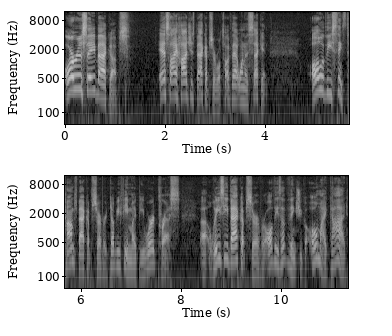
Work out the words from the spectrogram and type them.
RSA backups. SI Hodges backup server. We'll talk that one in a second. All of these things, Tom's backup server, WP might be WordPress, uh, lazy backup server, all these other things, you go, oh my God.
